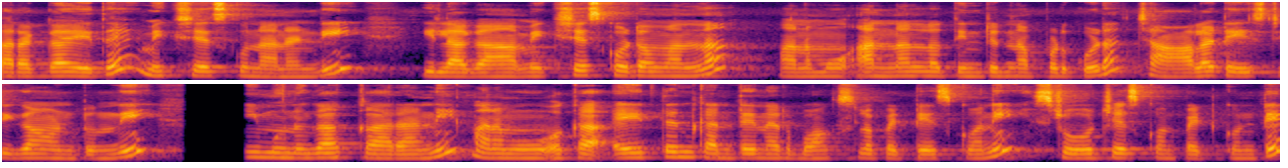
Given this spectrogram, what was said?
బరగ్గా అయితే మిక్స్ చేసుకున్నానండి. ఇలాగా మిక్స్ చేసుకోవడం వల్ల మనము అన్నంలో తింటున్నప్పుడు కూడా చాలా టేస్టీగా ఉంటుంది. ఈ మునగా కారాన్ని మనము ఒక ఎయిర్టెన్ కంటైనర్ బాక్స్లో పెట్టేసుకొని స్టోర్ చేసుకొని పెట్టుకుంటే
